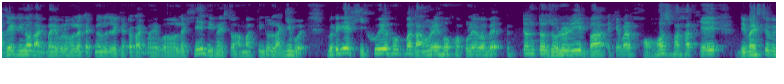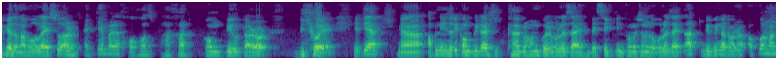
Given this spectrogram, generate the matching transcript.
আজিৰ দিনত আগবাঢ়িবলৈ হ'লে টেকন'লজিৰ ক্ষেত্ৰত আগবাঢ়িবলৈ হ'লে সেই ডিভাইচটো আমাক কিন্তু লাগিবই। গতিকে শিশুৱেই হওক বা ডাঙৰেই হওক সকলোৰে বাবে অত্যন্ত জৰুৰী বা একেবাৰে সহজ ভাষাত সেই ডিভাইচটোৰ বিষয়ে জনাব ওলাইছোঁ। আৰু একেবাৰে সহজ ভাষাত কম্পিউটাৰৰ বিষয়ে। এতিয়া আপুনি যদি কম্পিউটাৰ শিক্ষা গ্ৰহণ কৰিবলৈ যায় বেছিক ইনফৰ্মেশ্যন ল'বলৈ যায়, তাত বিভিন্ন ধৰণৰ অকণমান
